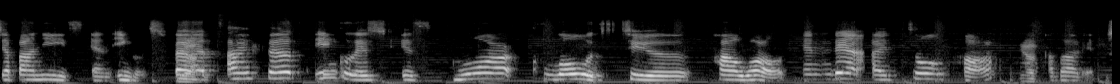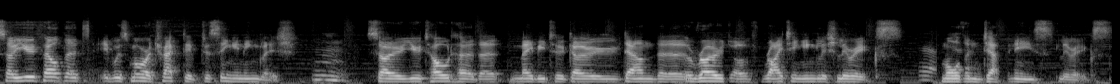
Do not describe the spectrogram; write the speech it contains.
Japanese and English. Yeah. But I felt English is more close to her world. And then I told her Yeah. about it. So you felt that it was more attractive to sing in English. Mm. So you told her that maybe to go down the, road of writing English lyrics Yeah. more than Japanese lyrics.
